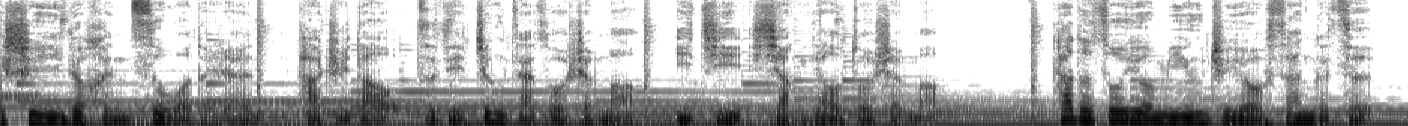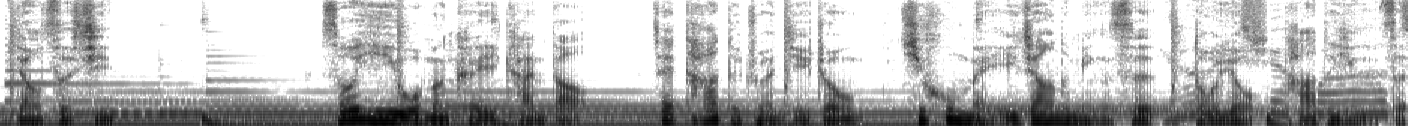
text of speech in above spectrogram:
是一个很自我的人，他知道自己正在做什么，以及想要做什么。他的座右铭只有三个字：要自信。所以我们可以看到，在他的专辑中，几乎每一张的名字都有他的影子。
